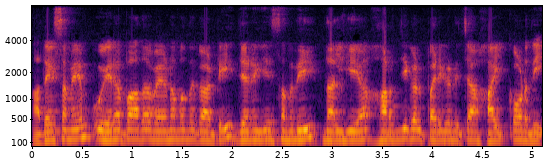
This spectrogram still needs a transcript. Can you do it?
അതേസമയം ഉയരപാത വേണമെന്ന് കാട്ടി ജനകീയ സമിതി നൽകിയ ഹർജികൾ പരിഗണിച്ച ഹൈക്കോടതി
